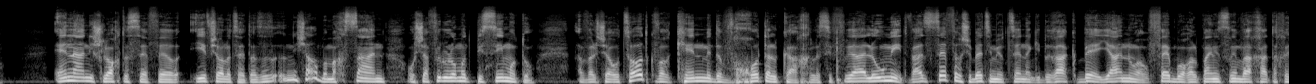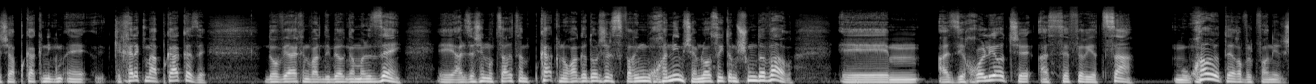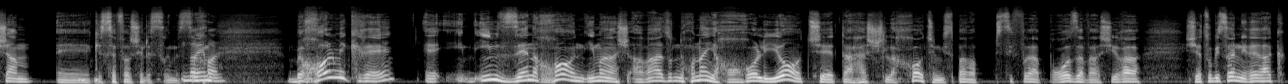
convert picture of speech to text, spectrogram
אין לאן לשלוח את הספר, אי אפשר לצאת, אז זה נשאר במחסן, או שאפילו לא מדפיסים אותו. אבל שההוצאות כבר כן מדווחות על כך לספרייה הלאומית, ואז ספר שבעצם יוצא נגיד רק בינואר, פברואר 2021, אחרי שהפקק נגמר, אה, כחלק מהפקק הזה, דובי אייכנוולד דיבר גם על זה, אה, על זה שנוצר אצלם פקק נורא גדול של ספרים מוכנים שהם לא עשו איתם שום דבר. אה, אז יכול להיות שהספר יצא מאוחר יותר, אבל כבר נרשם אה, כספר של 2020. נכון. בכל מקרה, אה, אם זה נכון, אם ההשערה הזאת נכונה, יכול להיות שאת ההשלכות של מספר ספרי הפרוזה והשירה שיצאו בישראל נראה רק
